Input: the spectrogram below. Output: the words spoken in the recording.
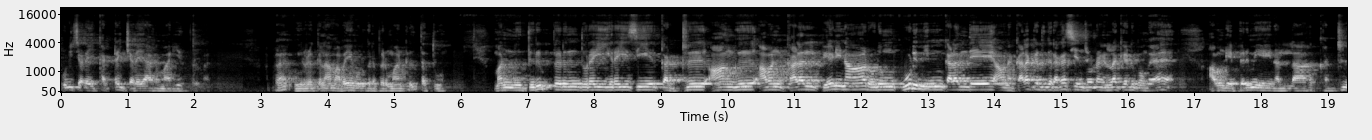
புடிச்சடை கட்டை சடையாக மாறியது பெருமான். அப்போ உயிர்களுக்கெல்லாம் அபயம் கொடுக்குற பெருமான்றது தத்துவம். மண்ணு திருப்பெருந்துறை இறைசீர் கற்று ஆங்கு அவன் கடல் பேணினாரொடும் கூடுமின் கலந்தே. அவனை கலக்கிறதுக்கு ரகசியம் சொல்கிறேன் நல்லா கேட்டுக்கோங்க. அவனுடைய பெருமையை நல்லாக கற்று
